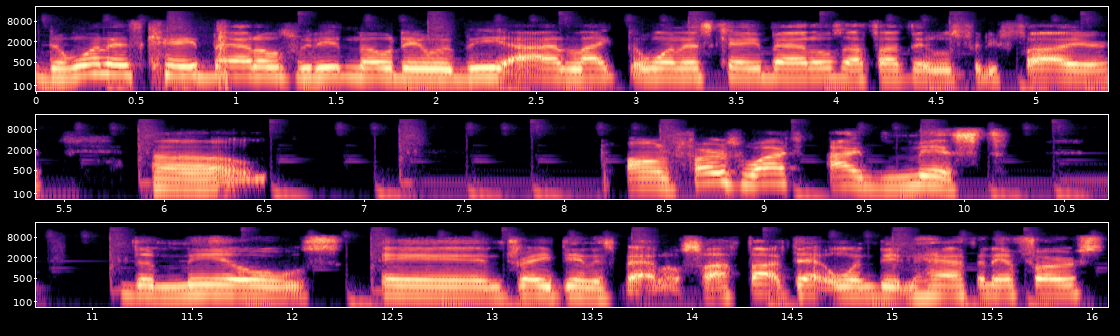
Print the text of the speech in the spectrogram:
the one SK battles we didn't know they would be. I liked the one SK battles. I thought they was pretty fire. Um, on first watch, I missed the Mills and Dre Dennis battle, so I thought that one didn't happen at first.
